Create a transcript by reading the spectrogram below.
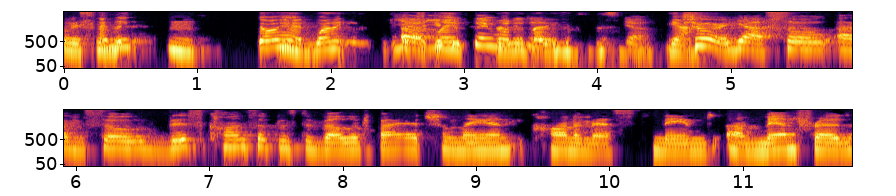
okay, so I mean, hmm. go ahead. Hmm. Why don't you yeah, you should say what it is. Yeah, yeah, sure. Yeah. So, um, so this concept was developed by a Chilean economist named um, Manfred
